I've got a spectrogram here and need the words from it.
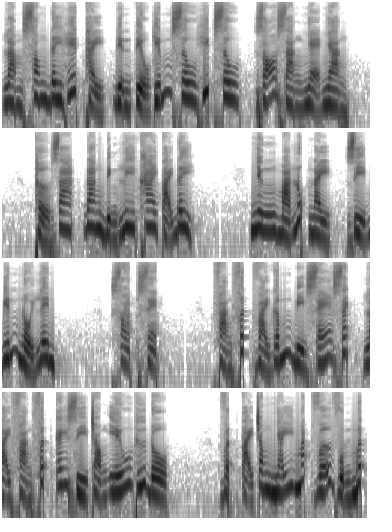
Làm xong đây hết thảy, điện tiểu kiếm sâu hít sâu, rõ ràng nhẹ nhàng. Thở ra, đang định ly khai tại đây. Nhưng mà lúc này dị biến nổi lên. Xoẹt xẹp phảng phất vài gấm bị xé sách lại phảng phất cái gì trọng yếu thứ đồ. Vật tại trong nháy mắt vỡ vụn mất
